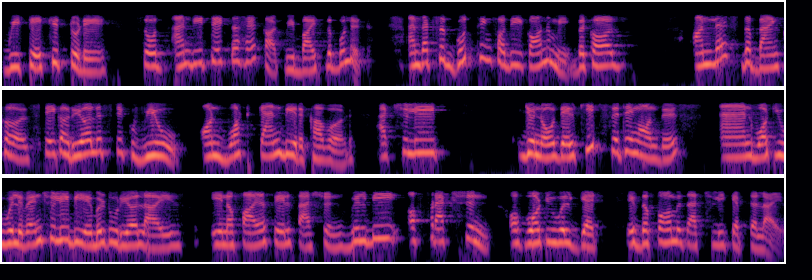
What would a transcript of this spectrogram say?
We take it today. So, and we take the haircut, we bite the bullet. And that's a good thing for the economy because unless the bankers take a realistic view on what can be recovered, actually, you know, they'll keep sitting on this. And what you will eventually be able to realize in a fire sale fashion will be a fraction of what you will get if the firm is actually kept alive.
